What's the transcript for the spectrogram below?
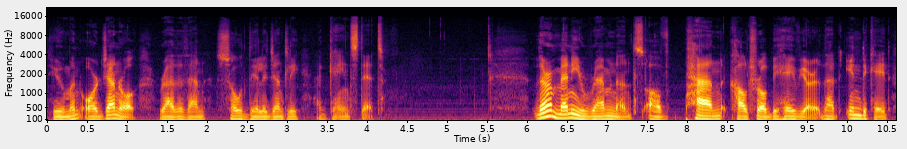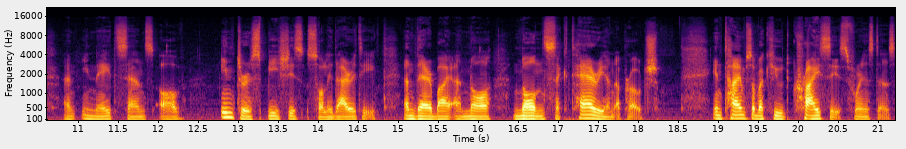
human or general, rather than so diligently against it. There are many remnants of pan cultural behavior that indicate an innate sense of interspecies solidarity and thereby a non sectarian approach. In times of acute crisis, for instance,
